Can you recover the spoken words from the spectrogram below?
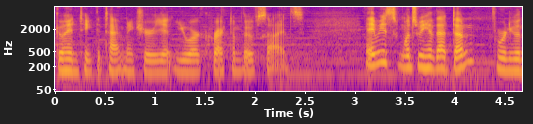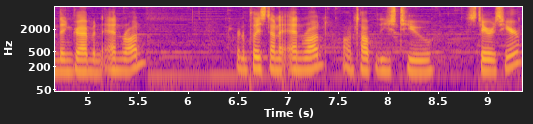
go ahead and take the time make sure that you are correct on both sides. Anyways, once we have that done, we're going to go then grab an end rod. We're going to place down an end rod on top of these two stairs here.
